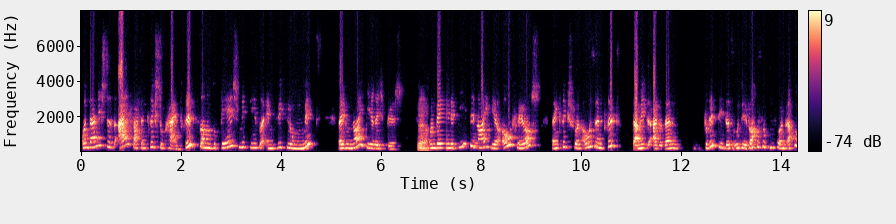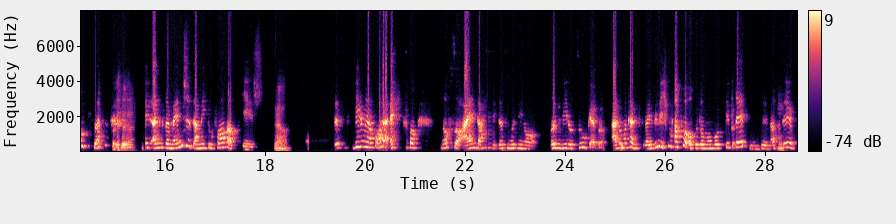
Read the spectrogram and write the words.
Und dann ist es einfach, dann kriegst du keinen Tritt, sondern du gehst mit dieser Entwicklung mit weil du neugierig bist. Ja. Und wenn du diese Neugier aufhörst, dann kriegst du von außen einen Tritt, damit, also dann tritt sie das Universum von außen mit anderen Menschen, damit du vorwärts gehst. Ja. Das fiel mir vorher echt so, noch so ein, dachte ich, das muss ich noch irgendwie dazugeben. Also man kann es freiwillig machen oder man wird getreten, je nachdem. Ja.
